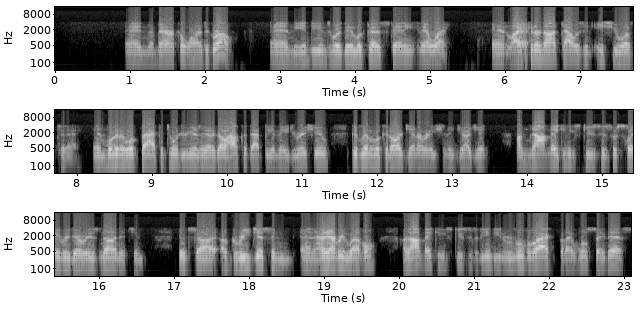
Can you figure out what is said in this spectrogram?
And America wanted to grow. And the Indians were, they looked at standing in their way. And like it or not, that was an issue of today. And we're going to look back at 200 years and going to go, how could that be a major issue? People are going to look at our generation and judge it. I'm not making excuses for slavery. There is none. It's in, it's uh, egregious and, and at every level. I'm not making excuses for the Indian Removal Act, but I will say this.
